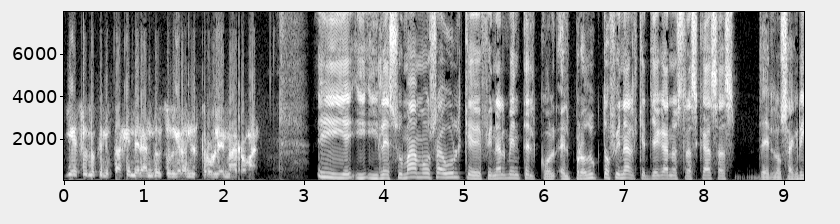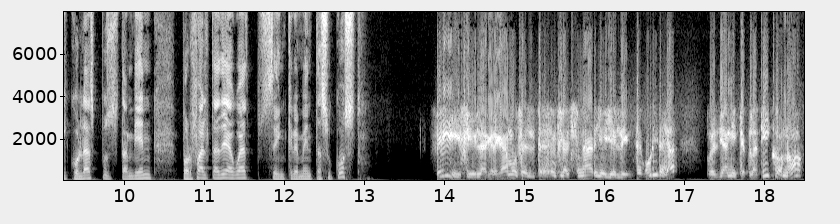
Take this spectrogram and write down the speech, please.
Y eso es lo que nos está generando estos grandes problemas, Román. Y, le sumamos, Raúl, que finalmente el, el producto final que llega a nuestras casas de los agrícolas, pues también por falta de agua se incrementa su costo. Sí, si le agregamos el tema inflacionario y el de inseguridad, pues ya ni te platico, ¿no?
